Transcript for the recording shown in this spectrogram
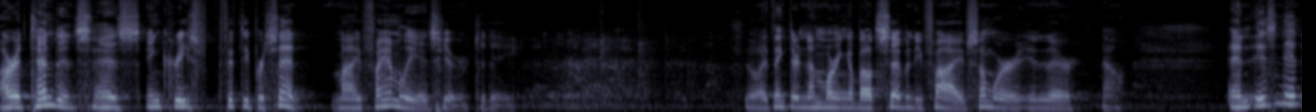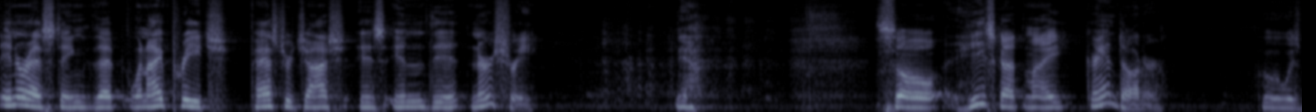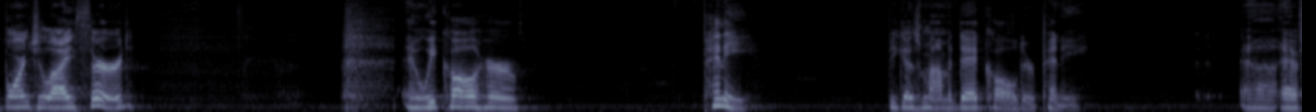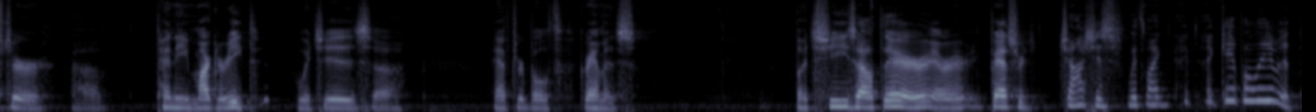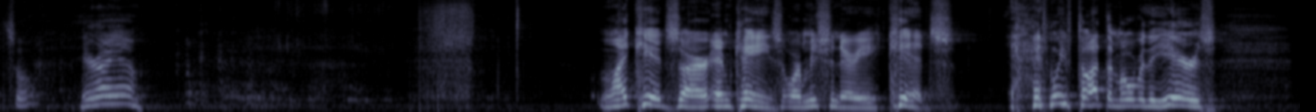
Our attendance has increased 50%. My family is here today. So I think they're numbering about 75, somewhere in there now. And isn't it interesting that when I preach, Pastor Josh is in the nursery? yeah. So he's got my granddaughter, who was born July 3rd, and we call her Penny because mom and dad called her Penny uh, after uh, Penny Marguerite, which is uh, after both grandmas. But she's out there, or Pastor Josh is with my, I, I can't believe it. So here I am. My kids are MKs or missionary kids. And we've taught them over the years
